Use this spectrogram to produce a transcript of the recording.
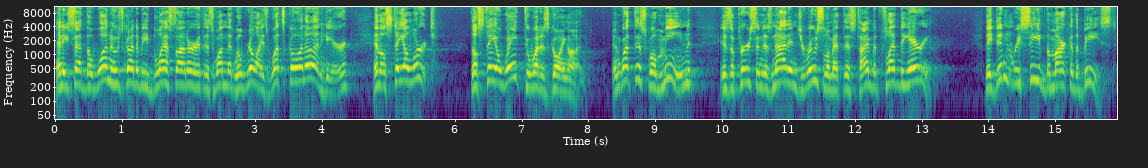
And he said, The one who's going to be blessed on earth is one that will realize what's going on here, and they'll stay alert. They'll stay awake to what is going on. And what this will mean is a person is not in Jerusalem at this time, but fled the area. They didn't receive the mark of the beast.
